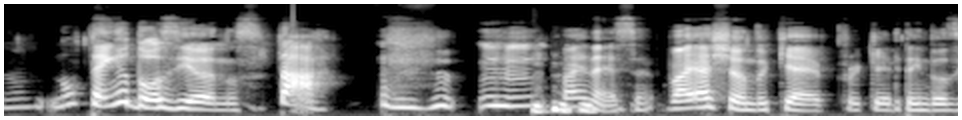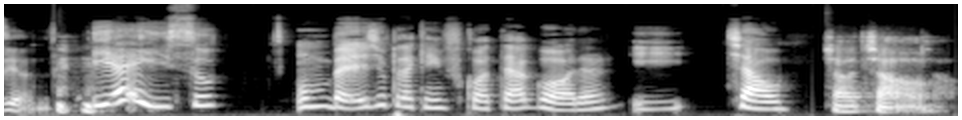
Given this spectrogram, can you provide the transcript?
Não, não tenho 12 anos. Tá. uhum, vai nessa. Vai achando que é porque ele tem 12 anos. E é isso. Um beijo para quem ficou até agora e tchau. Tchau, tchau.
